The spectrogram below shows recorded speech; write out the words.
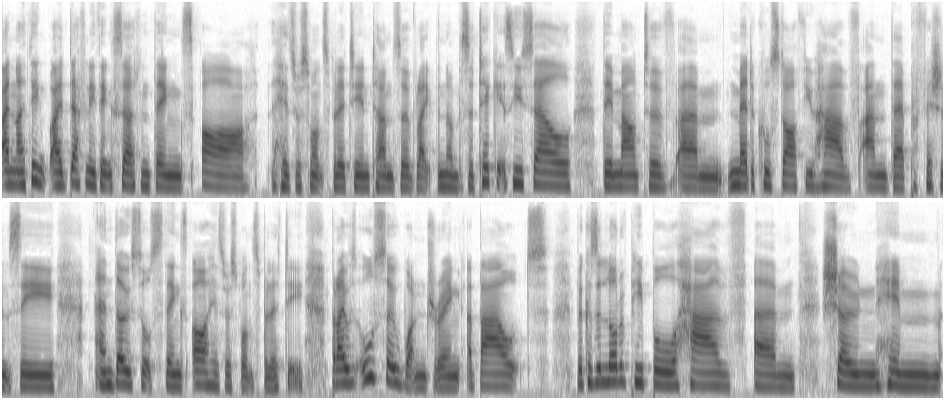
and I think I definitely think certain things are his responsibility in terms of like the numbers of tickets you sell, the amount of um, medical staff you have and their proficiency and those sorts of things are his responsibility. But I was also wondering about because a lot of people have um, shown him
